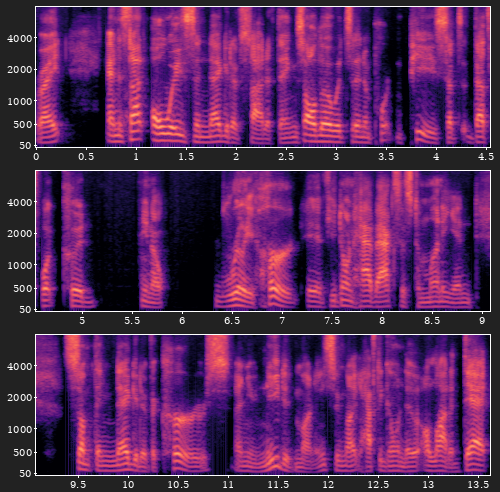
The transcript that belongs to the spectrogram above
right? And it's not always the negative side of things, although it's an important piece. That's that's what could, you know, really hurt if you don't have access to money and something negative occurs and you needed money. So you might have to go into a lot of debt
